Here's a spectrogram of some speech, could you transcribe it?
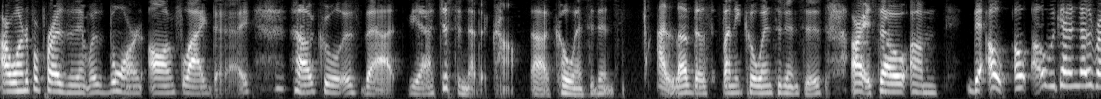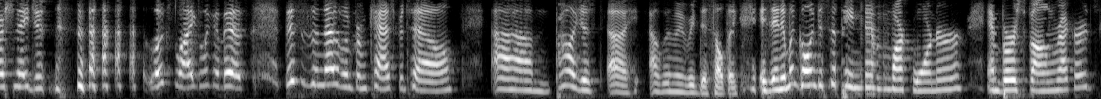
Our wonderful president was born on Flag Day. How cool is that? Yeah, just another uh, coincidence. I love those funny coincidences. All right, so um, the, oh oh oh, we got another Russian agent. Looks like look at this. This is another one from Kash Patel. Um, probably just uh, oh, let me read this whole thing. Is anyone going to subpoena Mark Warner and Burr's phone records?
